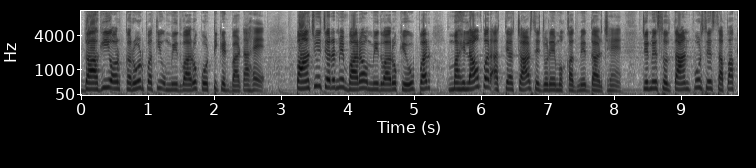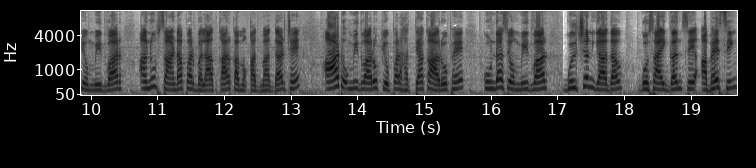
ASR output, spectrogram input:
दागी और करोड़पति उम्मीदवारों को टिकट बांटा है पाँचवें चरण में 12 उम्मीदवारों के ऊपर महिलाओं पर अत्याचार से जुड़े मुकदमे दर्ज हैं, जिनमें सुल्तानपुर से सपा के उम्मीदवार अनूप सांडा पर बलात्कार का मुकदमा दर्ज है आठ उम्मीदवारों के ऊपर हत्या का आरोप है कुंडा से उम्मीदवार गुलशन यादव, गोसाईगंज से अभय सिंह,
